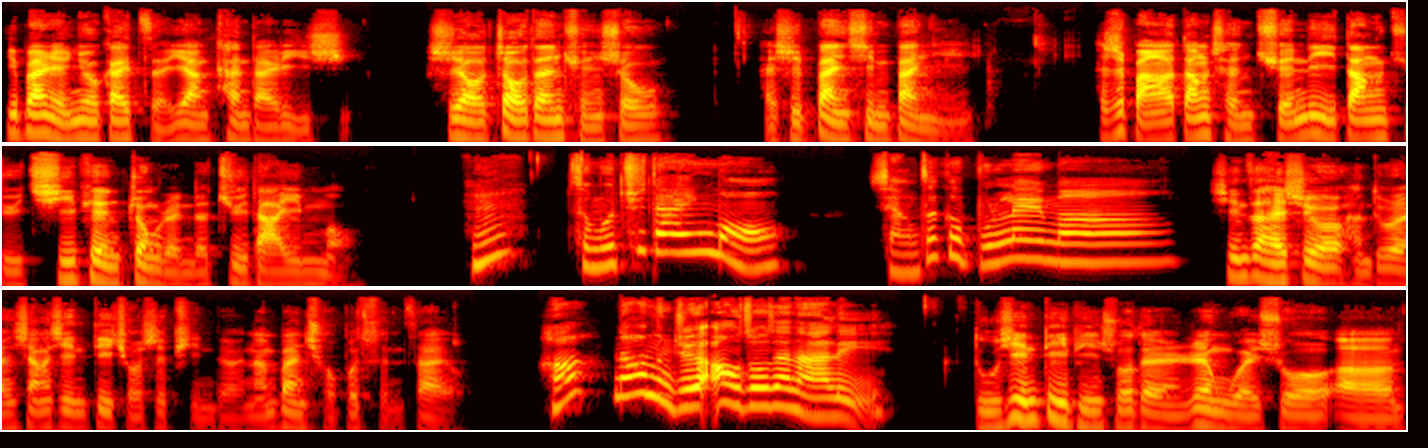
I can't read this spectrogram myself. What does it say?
一般人又该怎样看待历史？是要照单全收，还是半信半疑，还是把它当成权力当局欺骗众人的巨大阴谋？嗯，什么巨大阴谋？想这个不累吗？现在还是有很多人相信地球是平的，南半球不存在哦。哈，那他们觉得澳洲在哪里？笃信地平说的人认为说，呃，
